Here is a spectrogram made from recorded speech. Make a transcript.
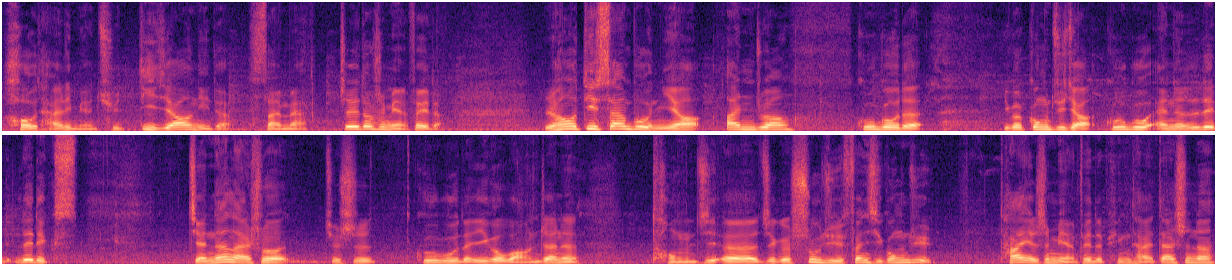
后台里面去递交你的 sitemap，这些都是免费的。然后第三步你要安装。Google 的一个工具叫 Google Analytics，简单来说就是 Google 的一个网站的统计呃这个数据分析工具，它也是免费的平台。但是呢，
